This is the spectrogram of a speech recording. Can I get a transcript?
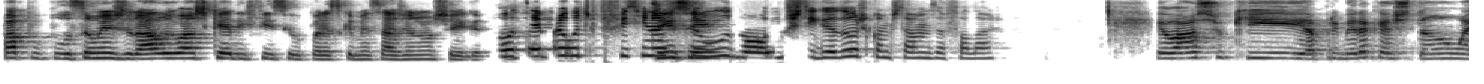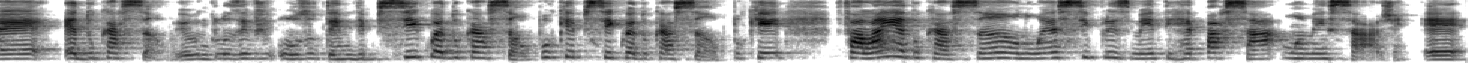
Para a população em geral, eu acho que é difícil, parece que a mensagem não chega. Ou até para outros profissionais sim, de saúde, sim. ou investigadores, como estávamos a falar. Eu acho que a primeira questão é educação. Eu, inclusive, uso o termo de psicoeducação. Por que psicoeducação? Porque falar em educação não é simplesmente repassar uma mensagem, é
